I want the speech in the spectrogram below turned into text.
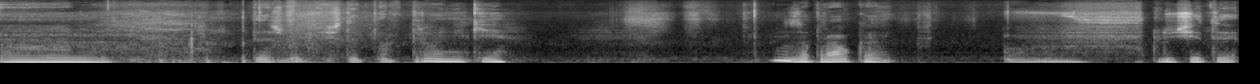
Ем, Теж виключити парктроніки. Ну, Заправка. Включити.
